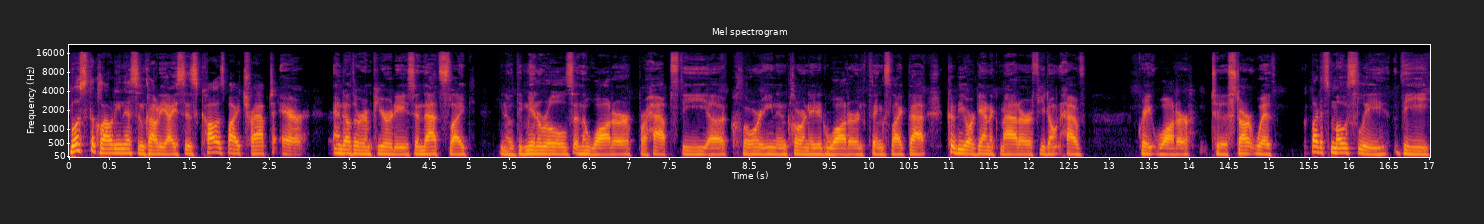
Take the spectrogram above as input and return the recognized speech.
Most of the cloudiness in cloudy ice is caused by trapped air and other impurities, and that's like you know the minerals in the water, perhaps the uh, chlorine and chlorinated water and things like that. Could be organic matter if you don't have great water to start with, but it's mostly the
